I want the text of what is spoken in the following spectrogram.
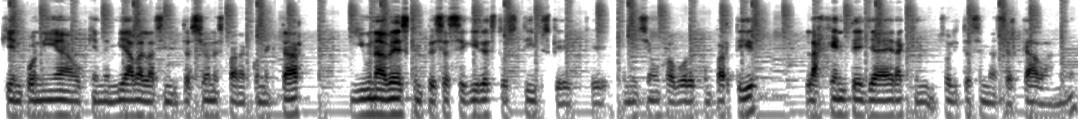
quien ponía o quien enviaba las invitaciones para conectar y una vez que empecé a seguir estos tips que, que, me hicieron favor de compartir, la gente ya era quien solita se me acercaba, ¿no?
